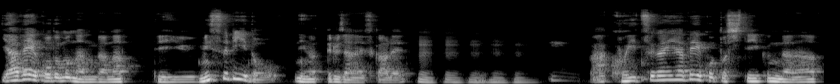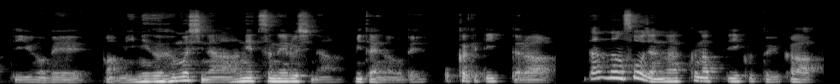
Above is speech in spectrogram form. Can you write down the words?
やべえ子供なんだなっていうミスリードになってるじゃないですか、あれ。うん。うん。うん。うん。うんあ、こいつがやべえことしていくんだなっていうので、まあ、ミミズ踏むしな、姉つねるしな、みたいなので追っかけていったら、だんだんそうじゃなくなっていくというか、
